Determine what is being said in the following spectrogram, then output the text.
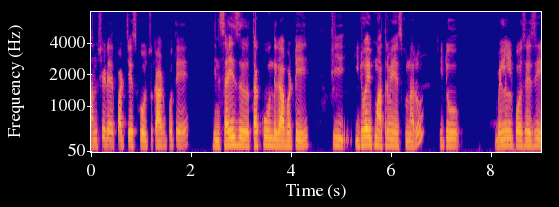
సన్షేడ్ ఏర్పాటు చేసుకోవచ్చు. కాకపోతే దీని సైజు తక్కువ ఉంది కాబట్టి ఈ ఇటువైపు మాత్రమే వేసుకున్నారు. ఇటు బిళ్ళలు పోసేసి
